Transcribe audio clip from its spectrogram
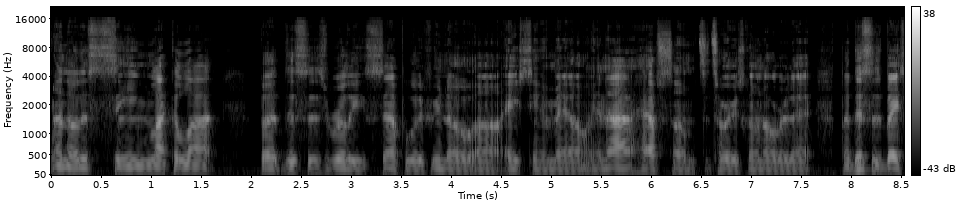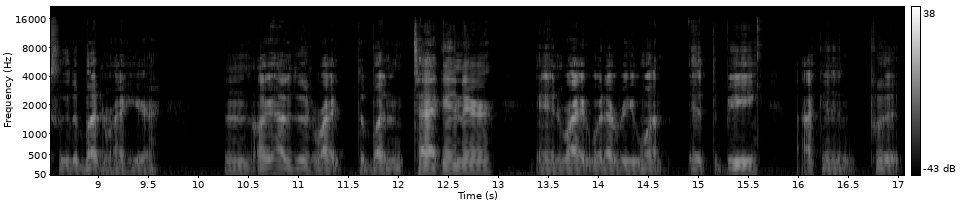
I know this seemed like a lot, but this is really simple if you know uh, HTML and I have some tutorials going over that. But this is basically the button right here. And all you have to do is write the button tag in there and write whatever you want it to be I can put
